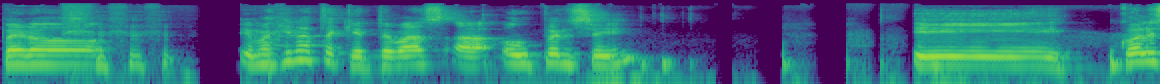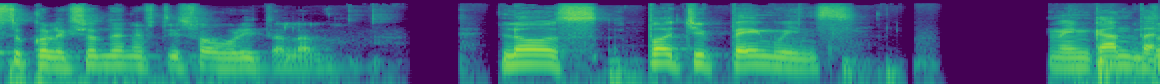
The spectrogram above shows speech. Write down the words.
pero imagínate que te vas a OpenSea y ¿cuál es tu colección de NFTs favorita, Lalo? Los Pochi Penguins. Me encantan.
